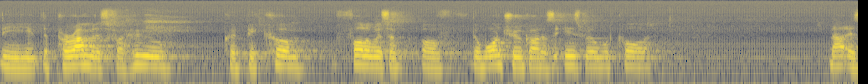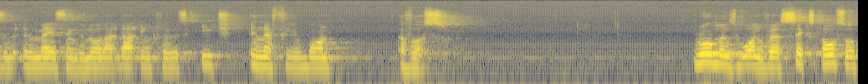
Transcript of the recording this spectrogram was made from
the, the parameters for who could become followers of, of the one true God as Israel would call it. That is an amazing to know that that includes each and every one of us. Romans 1 verse 6 also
